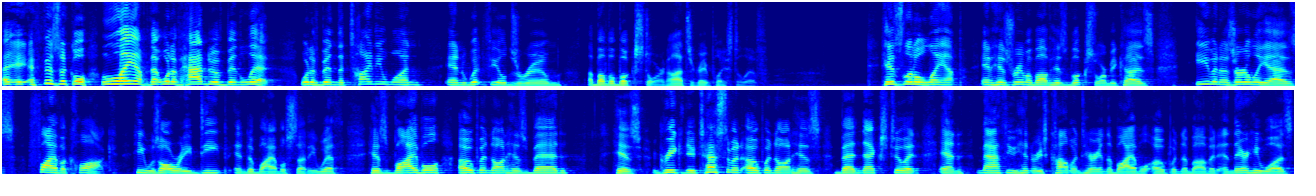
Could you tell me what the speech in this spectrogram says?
a, a, physical lamp that would have had to have been lit, would have been the tiny one in Whitefield's room above a bookstore. Now, that's a great place to live. His little lamp in his room above his bookstore, because even as early as 5 o'clock, he was already deep into Bible study with his Bible opened on his bed his Greek New Testament opened on his bed next to it, and Matthew Henry's commentary in the Bible opened above it. And there he was,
